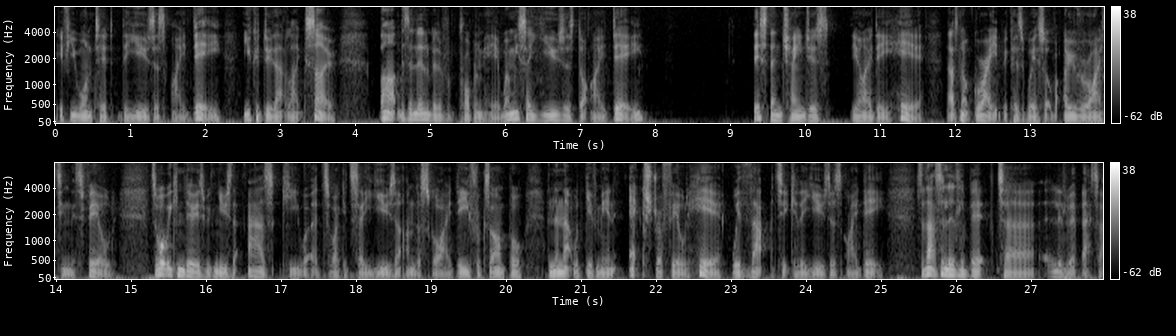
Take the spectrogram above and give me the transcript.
if you wanted the user's ID, you could do that like so. But there's a little bit of a problem here. When we say users.id, this then changes the ID here. That's not great because we're sort of overwriting this field. So what we can do is we can use the as keyword. So I could say user underscore ID, for example, and then that would give me an extra field here with that particular user's ID. So that's a little bit uh, a little bit better.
